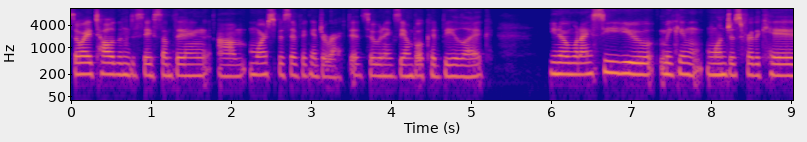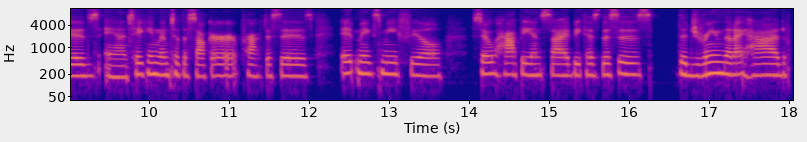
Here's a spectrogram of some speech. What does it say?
So I tell them to say something um, more specific and directed. So an example could be like, you know, when I see you making lunches for the kids and taking them to the soccer practices, it makes me feel so happy inside because this is the dream that I had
